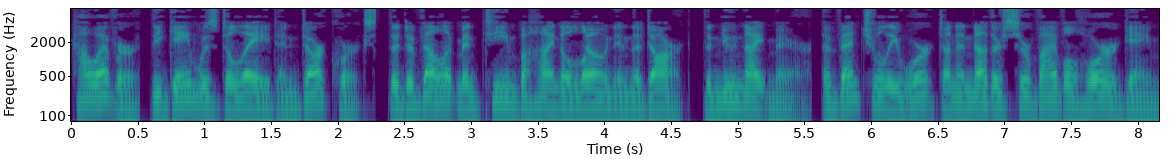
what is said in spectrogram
However, the game was delayed and Darkworks, the development team behind Alone in the Dark, The New Nightmare, eventually worked on another survival horror game,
